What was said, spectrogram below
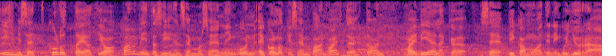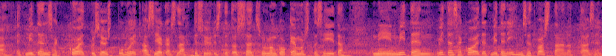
ihmiset, kuluttajat jo valmiita siihen semmoiseen niin ekologisempaan vaihtoehtoon vai vieläkö se pikamuoti niin jyrää? Et miten sä koet, kun sä just puhuit asiakaslähtöisyydestä tuossa, että sulla on kokemusta siitä, niin miten, miten sä koet, että miten ihmiset vastaanottaa sen?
